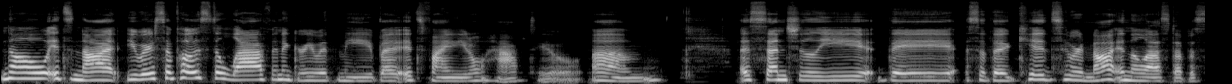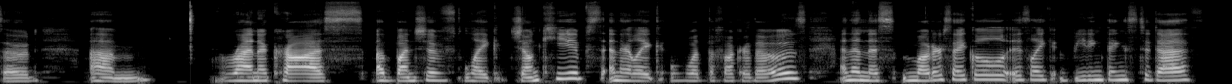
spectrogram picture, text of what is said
No, it's not. You were supposed to laugh and agree with me, but it's fine. You don't have to. Um, essentially, they, so the kids who are not in the last episode, um, run across a bunch of like junk heaps and they're like, what the fuck are those? And then this motorcycle is like beating things to death.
